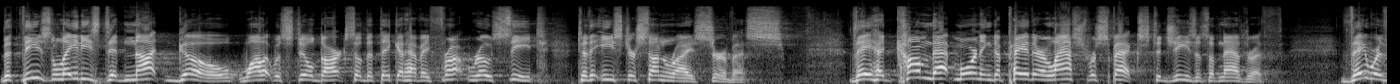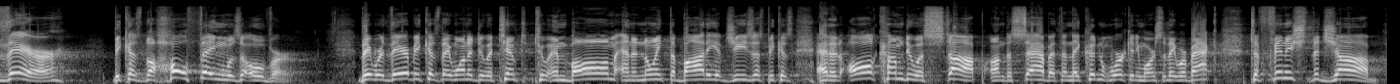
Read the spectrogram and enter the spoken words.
that these ladies did not go while it was still dark so that they could have a front row seat to the Easter sunrise service. They had come that morning to pay their last respects to Jesus of Nazareth. They were there because the whole thing was over. They were there because they wanted to attempt to embalm and anoint the body of Jesus because it had all come to a stop on the Sabbath and they couldn't work anymore. So they were back to finish the job.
